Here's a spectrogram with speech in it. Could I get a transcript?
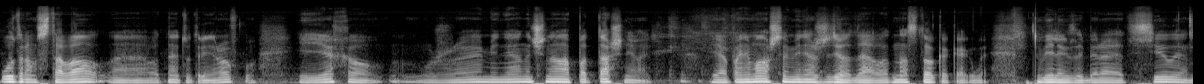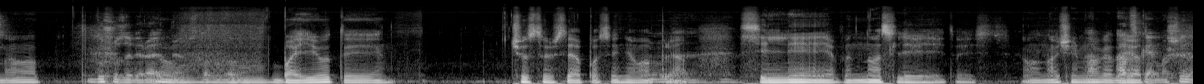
утром вставал э, вот на эту тренировку и ехал, уже меня начинало подташнивать. Я понимал, что меня ждет, да, вот настолько как бы велик забирает силы, но Душу забирают ну, прям стопудово. в бою ты чувствуешь себя после него Ну прям да. сильнее, выносливее, то есть он очень много А- дает. Адская машина.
